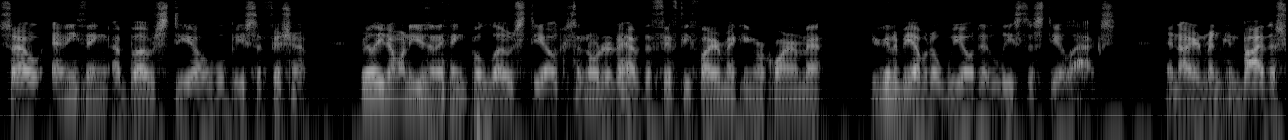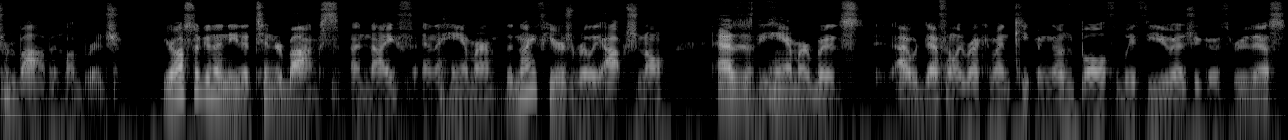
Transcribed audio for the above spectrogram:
so anything above steel will be sufficient. Really, you don't want to use anything below steel because, in order to have the 50 fire making requirement, you're going to be able to wield at least a steel axe. And Iron Man can buy this from Bob in Lumbridge. You're also going to need a tinderbox, a knife, and a hammer. The knife here is really optional, as is the hammer, but it's I would definitely recommend keeping those both with you as you go through this.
